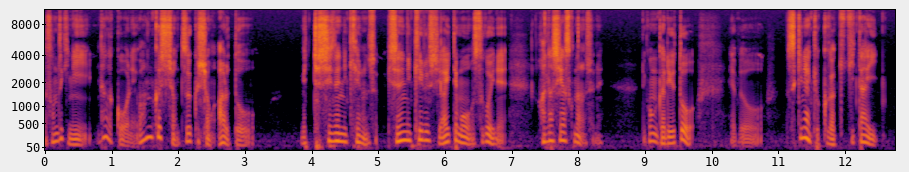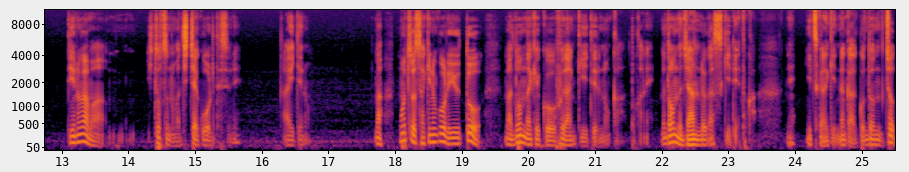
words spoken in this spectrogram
その時に、なんかこうね、ワンクッション、ツークッションあると、めっちゃ自然に聞けるんですよ。自然に聞けるし、相手もすごいね、話しやすくなるんですよね。で今回で言うと、えっと、好きな曲が聴きたいっていうのが、まあ、一つの、まあ、ちっちゃいゴールですよね。相手の。まあ、もうちょっと先のゴール言うと、まあ、どんな曲を普段聴いてるのかとかね、まあ、どんなジャンルが好きでとか、ね、いつから聴いて、なんかこうどんちょ、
